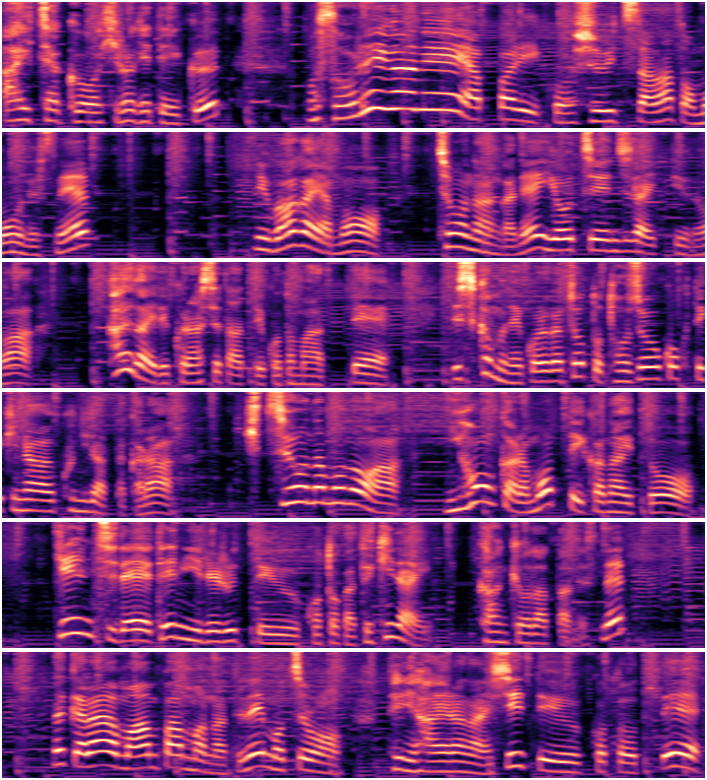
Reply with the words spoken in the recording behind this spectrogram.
愛着を広げていくもうそれがねやっぱりこう秀逸だなと思うんですね。で我が家も長男がね幼稚園時代っていうのは海外で暮らしてたっていうこともあってでしかもねこれがちょっと途上国的な国だったから必要なものは日本から持っていかないと現地で手に入れるっていうことができない環境だったんですね。だからもうアンパンマンなんてねもちろん手に入らないしっていうことで、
